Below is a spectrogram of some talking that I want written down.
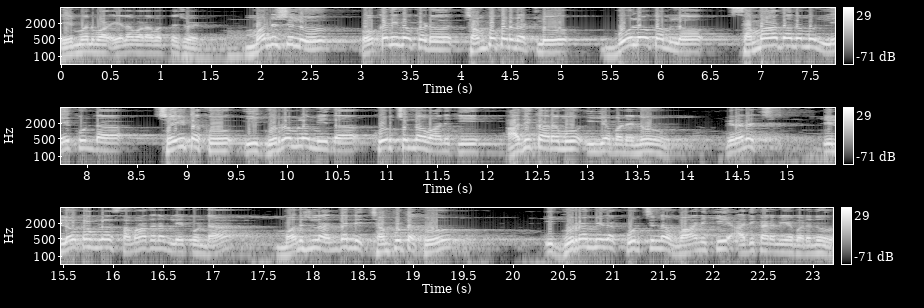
ఏమని ఎలా వాడబడుతున్నాయి చూడండి. మనుషులు ఒకరినొకడు చంపుకున్నట్లు భూలోకంలో సమాధానము లేకుండా చేయుటకు ఈ గుర్రముల మీద కూర్చున్న వానికి అధికారము ఇయ్యబడెను. వినచ్ ఈ లోకంలో సమాధానం లేకుండా మనుషులందరినీ చంపుటకు ఈ గుర్రం మీద కూర్చున్న వానికి అధికారం ఇవ్వబడను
